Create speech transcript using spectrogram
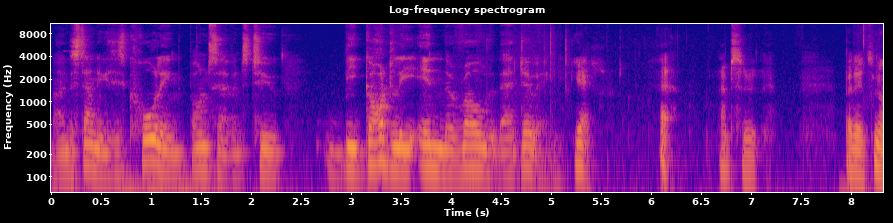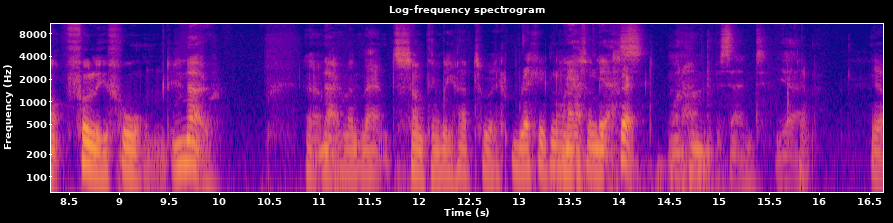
my understanding is, is calling bondservants to be godly in the role that they're doing. Yes. Yeah, absolutely. But it's not fully formed. No, Um, No. And that's something we have to recognise and yes, accept. one hundred percent, Yeah, yeah,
